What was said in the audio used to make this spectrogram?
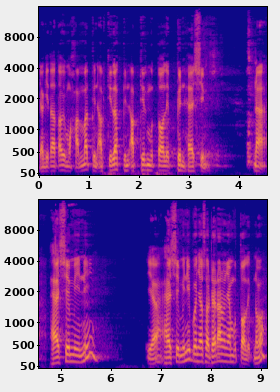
Ya kita tahu Muhammad bin Abdullah bin Abdul Muttalib bin Hashim. Nah, Hashim ini ya, Hashim ini punya saudara namanya Muttalib, napa?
